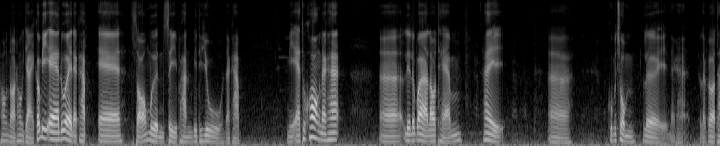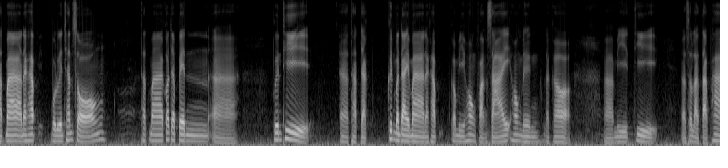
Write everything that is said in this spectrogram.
ห้องนอนห้องใหญ่ก็มีแอร์ด้วยนะครับแอร์24,000 BTU นะครับมีแอร์ทุกห้องนะฮะเรียกว่าเราแถมให้คุณผู้ชมเลยนะฮะแล้วก็ถัดมานะครับบริเวณชั้น 2 ถัดมาก็จะเป็นอ พื้นที่ถัดจากขึ้นบันไดมานะครับ ก็มีห้องฝั่งซ้ายห้องหนึ่งแล้วก็มีที่สลักตากผ้า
